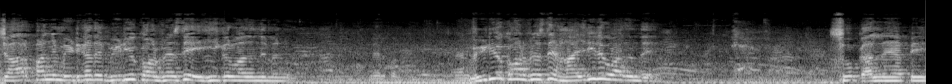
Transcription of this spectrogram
4-5 ਮੀਟਿੰਗਾਂ ਤੇ ਵੀਡੀਓ ਕਾਨਫਰੰਸ ਤੇ ਇਹੀ ਕਰਵਾ ਦਿੰਦੇ ਮੈਨੂੰ। ਬਿਲਕੁਲ। ਵੀਡੀਓ ਕਾਨਫਰੰਸ ਤੇ ਹਾਜ਼ਰੀ ਲਗਵਾ ਦਿੰਦੇ। ਸੋ ਗੱਲ ਇਹ ਹੈ ਵੀ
